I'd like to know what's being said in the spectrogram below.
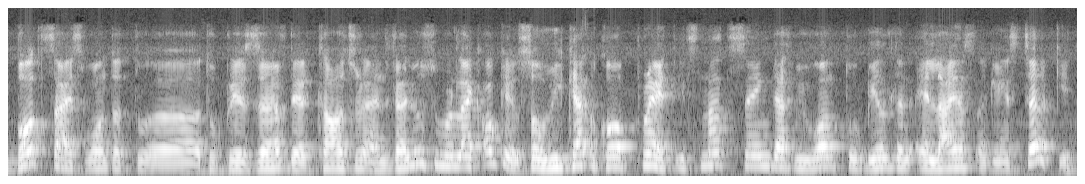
both sides wanted to uh, to preserve their culture and values. We were like, okay, so we can cooperate. It's not saying that we want to build an alliance against Turkey.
